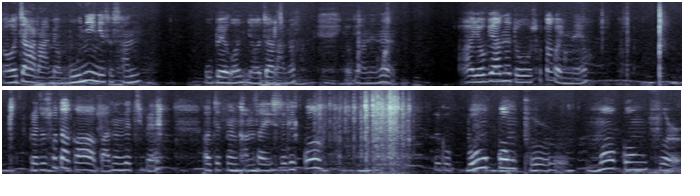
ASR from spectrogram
여자 라면 모닝에서 산 500원 여자 라면. 여기 안에는 아 여기 안에도 소다가 있네요. 그래도 소다가 많은데 집에 어쨌든 감사히 쓰겠고 그리고 모공풀, 모공풀.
